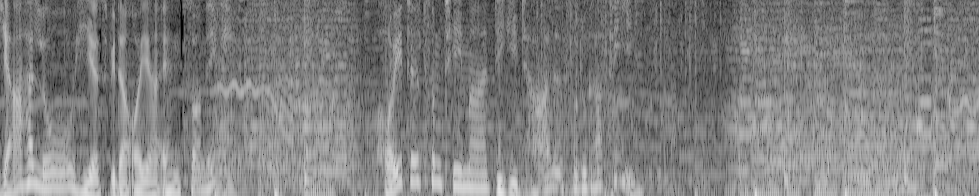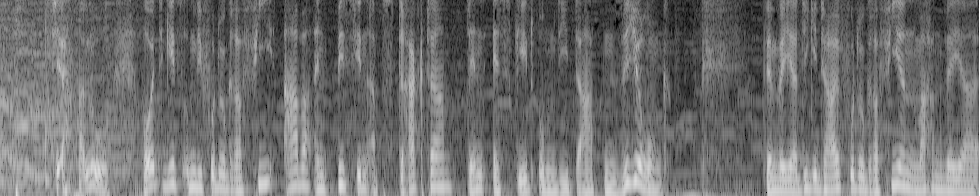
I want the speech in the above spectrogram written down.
Ja, hallo, hier ist wieder euer N-Sonic. Heute zum Thema digitale Fotografie. Tja, hallo. Heute geht es um die Fotografie, aber ein bisschen abstrakter, denn es geht um die Datensicherung. Wenn wir ja digital fotografieren, machen wir ja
